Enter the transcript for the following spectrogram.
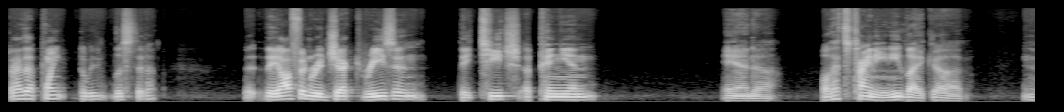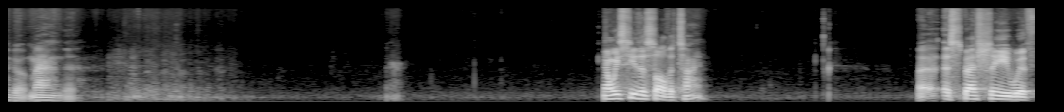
Do I have that point? Do we list it up? They often reject reason, they teach opinion, and, uh, well, that's tiny. You need like, uh, you man, Now, we see this all the time. uh, especially with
